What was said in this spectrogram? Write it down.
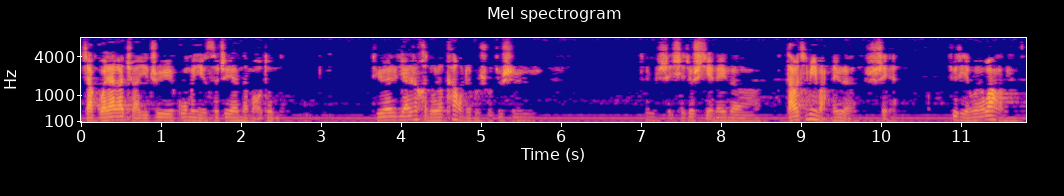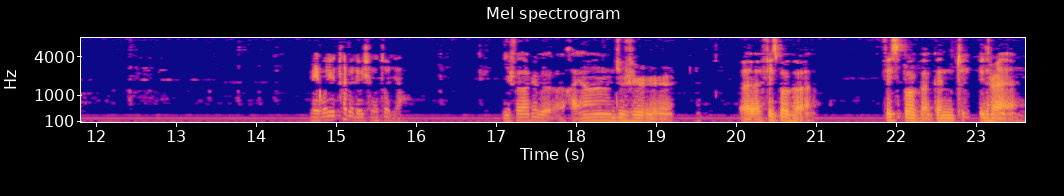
讲国家安全以至于公民隐私之间的矛盾的。因为也是很多人看过这本书，就是这谁写？就是写那个。达芬奇密码那个人是谁？具体我也忘了名字。美国一个特别流行的作家。你说到这个，好像就是呃，Facebook，Facebook 跟 Twitter，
